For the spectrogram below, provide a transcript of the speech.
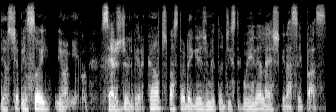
Deus te abençoe, meu amigo. Sérgio de Oliveira Campos, pastor da Igreja Metodista Goiânia Leste, Graça e Paz.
